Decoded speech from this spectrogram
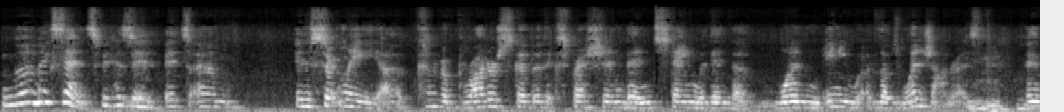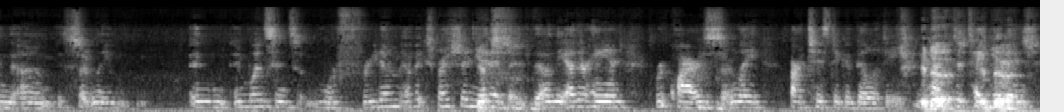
Well, it makes sense because it, it's um, it is certainly uh, kind of a broader scope of expression than staying within the one any of those one genres, and um, it's certainly. In, in one sense, more freedom of expression. Yet, Yes. it- on the other hand, requires certainly artistic ability. You It have does. to take It it, does.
